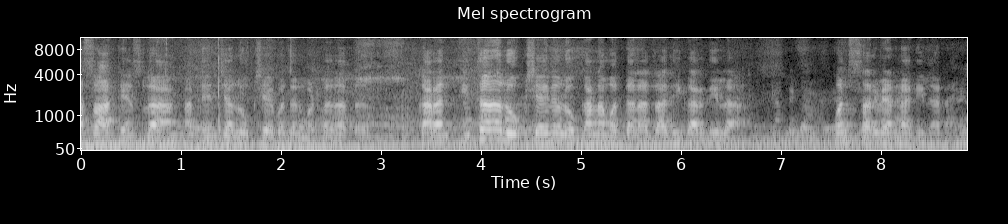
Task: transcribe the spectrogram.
असं अथेन्सला अथेन्सच्या लोकशाहीबद्दल म्हटलं जातं. कारण तिथं लोकशाहीने लोकांना मतदानाचा अधिकार दिला. पण सर्वांना दिला नाही.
